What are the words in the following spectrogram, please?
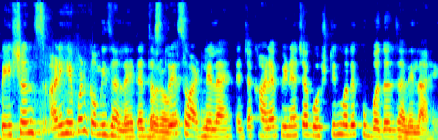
पेशन्स आणि हे पण कमी झालंय. त्यांचा बरोबर. स्ट्रेस वाढलेला आहे. त्यांच्या खाण्यापिण्याच्या गोष्टींमध्ये खूप बदल झालेला आहे.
